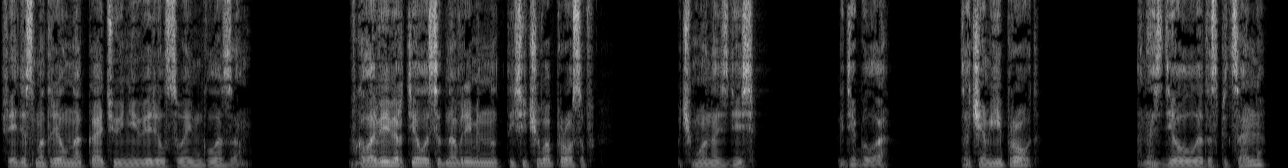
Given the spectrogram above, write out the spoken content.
Федя смотрел на Катю и не верил своим глазам. В голове вертелось одновременно тысяча вопросов. Почему она здесь? Где была? Зачем ей провод? Она сделала это специально?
